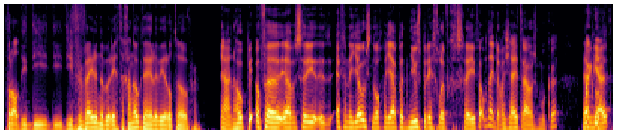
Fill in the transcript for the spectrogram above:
vooral die, die, die, die vervelende berichten gaan ook de hele wereld over. Ja, een hoop, of eh, ja, sorry, eh, even naar Joost nog, want jij hebt het nieuwsbericht geloof ik geschreven. Of nee, dat was jij trouwens, Moeke. Maakt niet uit.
